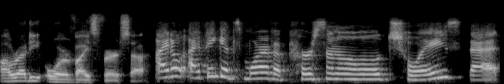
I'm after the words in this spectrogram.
already or vice versa i don't i think it's more of a personal choice that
